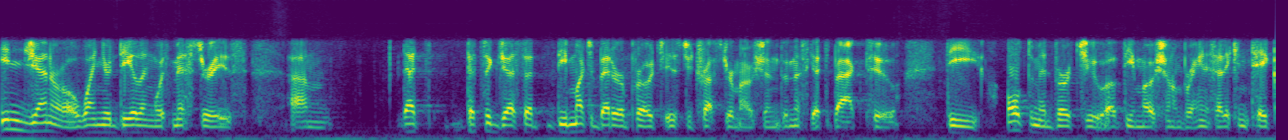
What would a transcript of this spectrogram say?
in general, when you're dealing with mysteries, um, that that suggests that the much better approach is to trust your emotions, and this gets back to the ultimate virtue of the emotional brain is that it can take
